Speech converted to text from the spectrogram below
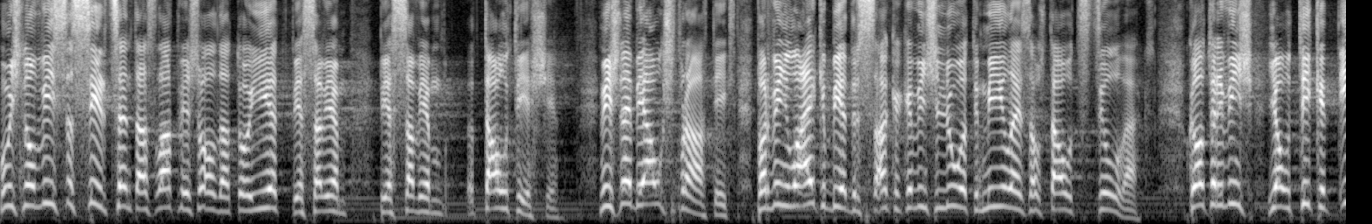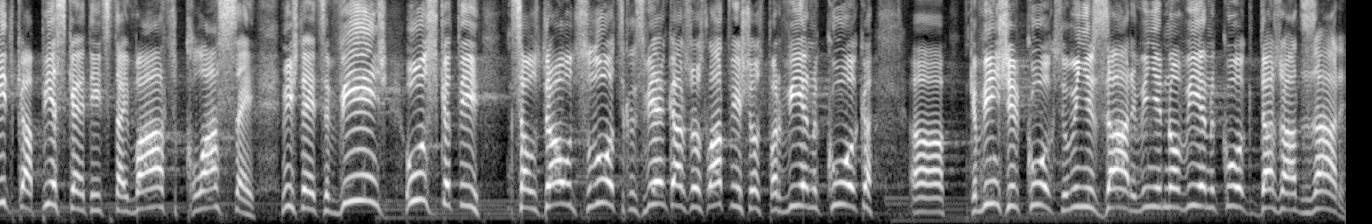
un viņš no visas sirds centās latviešu valodā to iet pie saviem pie saviem tautiešiem. Viņš nebija augstprātīgs. Par viņu laika biedri saka, ka viņš ļoti mīlēja savus tautas cilvēkus. Kaut arī viņš jau tika pieskaitīts tai vācu klasē, viņš teica, viņš uzskatīja savus draugus locekļus, vienkāršos latviešos par viena koka, uh, ka viņš ir koks un viņi ir zāri. Viņi ir no viena koka dažādi zāri.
